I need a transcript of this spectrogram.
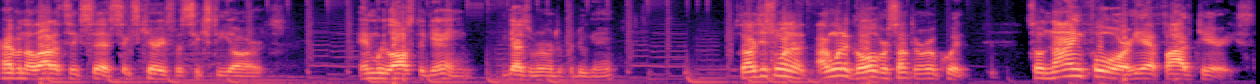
having a lot of success, six carries for 60 yards. And we lost the game. You guys remember the Purdue game. So I just want to I want to go over something real quick. So 9-4, he had five carries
